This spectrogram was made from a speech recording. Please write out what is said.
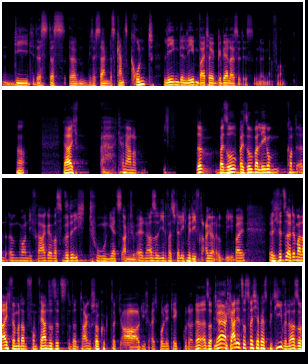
die, das, das, ähm, wie soll ich sagen, das ganz grundlegende Leben weiter gewährleistet ist in irgendeiner Form. Ja, ich, ah, keine Ahnung. Ich, ne, bei, so, bei so Überlegungen kommt ir- irgendwann die Frage, was würde ich tun jetzt aktuell? Ne? Also jedenfalls stelle ich mir die Frage dann irgendwie, weil ich finde es halt immer leicht, wenn man dann vom Fernseher sitzt und dann Tagesschau guckt und sagt, ja, die scheiß Politik oder ne? Also Ja, egal jetzt aus welcher Perspektive, ne? Also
